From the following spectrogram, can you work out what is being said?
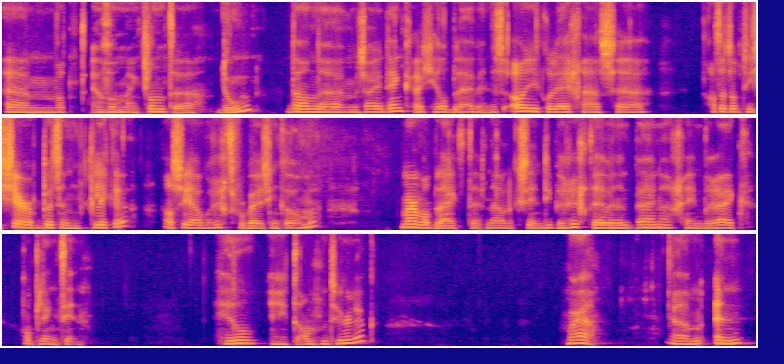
um, wat heel veel van mijn klanten doen, dan um, zou je denken dat je heel blij bent. Dus al je collega's uh, altijd op die share-button klikken als ze jouw bericht voorbij zien komen. Maar wat blijkt, het heeft nauwelijks zin. Die berichten hebben bijna geen bereik op LinkedIn. Heel irritant natuurlijk. Maar ja, um, en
